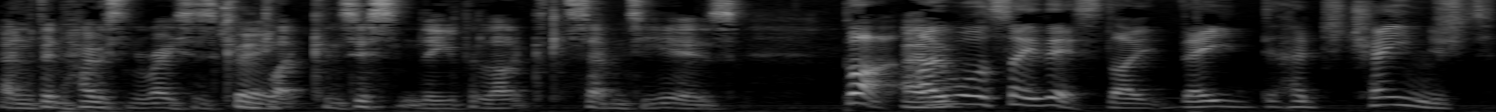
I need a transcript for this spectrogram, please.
and been hosting races True. like consistently for like seventy years. But I Um, will say this: like they had changed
